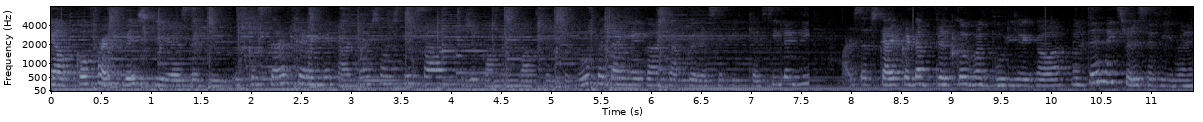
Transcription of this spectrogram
कैसी आपको फ्रेश वेज की रेसिपी इसको सर्व करेंगे टाटा सॉस के साथ, मुझे कमेंट बॉक्स में ज़रूर बताइएगा कि आपको रेसिपी कैसी लगी। और सब्सक्राइब करना बिल्कुल मत भूलिएगा। मिलते हैं नेक्स्ट रेसिपी में।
